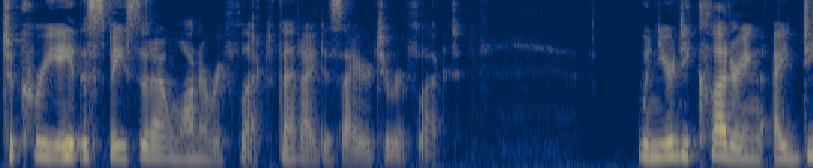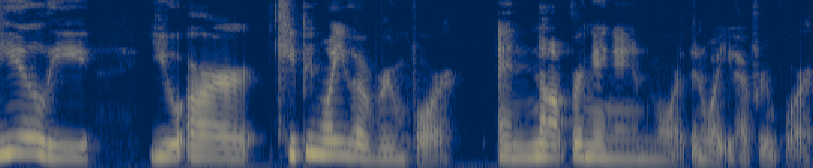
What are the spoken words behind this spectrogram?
to create the space that I want to reflect, that I desire to reflect. When you're decluttering, ideally, you are keeping what you have room for and not bringing in more than what you have room for.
